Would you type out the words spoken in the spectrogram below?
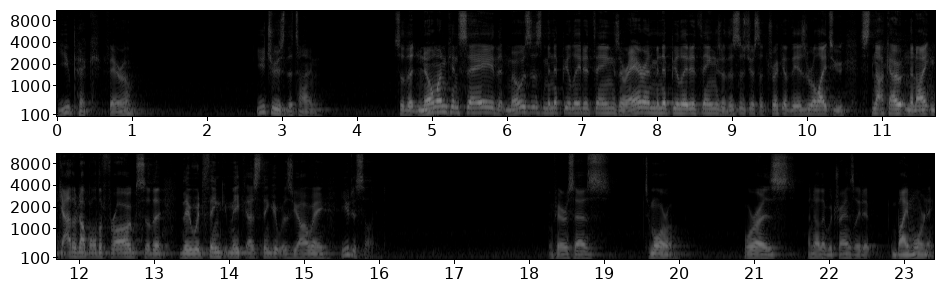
You pick, Pharaoh. You choose the time so that no one can say that Moses manipulated things or Aaron manipulated things or this is just a trick of the Israelites who snuck out in the night and gathered up all the frogs so that they would think make us think it was Yahweh. You decide. And Pharaoh says, tomorrow. Or as another would translate it, by morning.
